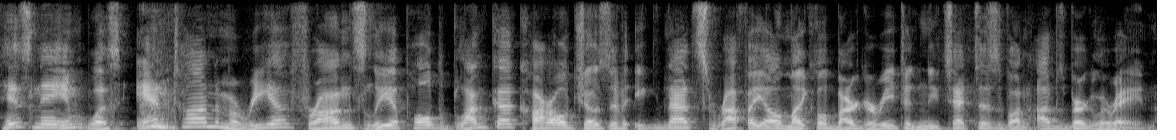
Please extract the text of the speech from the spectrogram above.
His name was Anton Maria Franz Leopold Blanca Karl Joseph Ignaz Raphael Michael Margarita Nicetas von Habsburg Lorraine.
